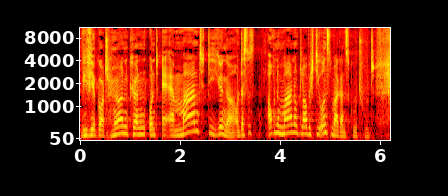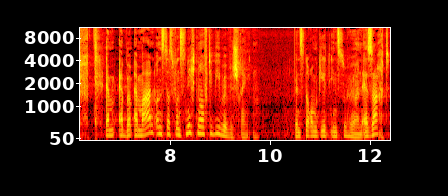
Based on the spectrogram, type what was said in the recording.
wie wir Gott hören können. Und er ermahnt die Jünger, und das ist auch eine Mahnung, glaube ich, die uns mal ganz gut tut. Er, er ermahnt uns, dass wir uns nicht nur auf die Bibel beschränken, wenn es darum geht, ihn zu hören. Er sagt,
